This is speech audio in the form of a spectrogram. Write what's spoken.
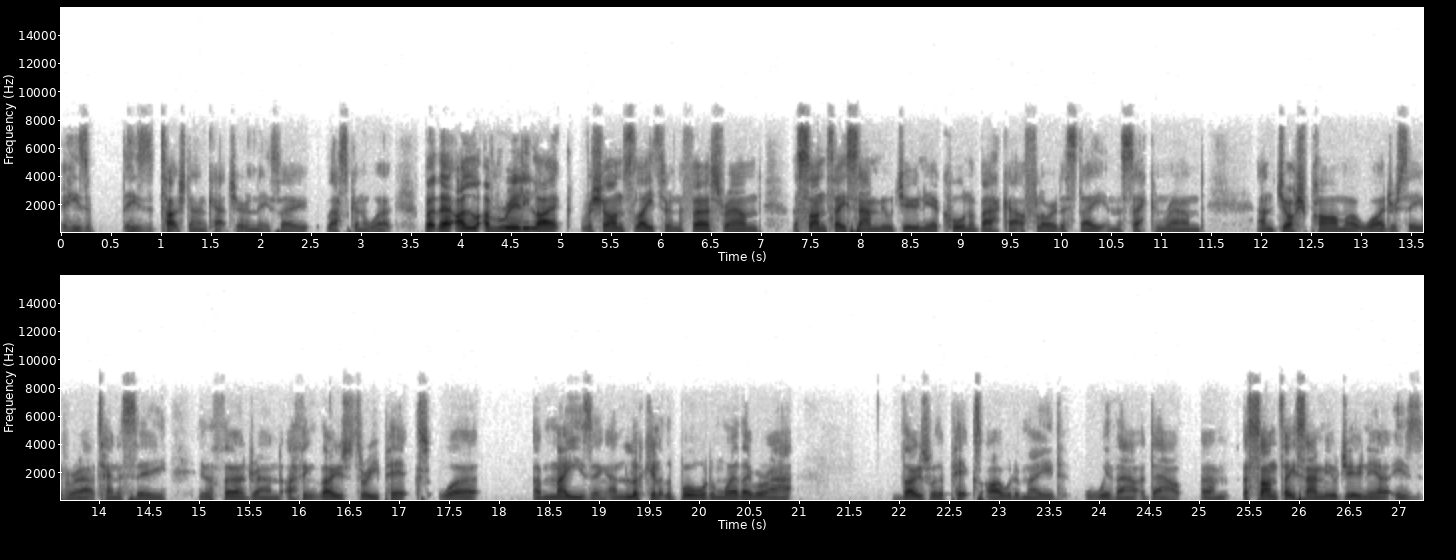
he's a he's a touchdown catcher, isn't he? So that's going to work. But I, I really like Rashawn Slater in the first round, Asante Samuel Jr., cornerback out of Florida State in the second round, and Josh Palmer, wide receiver out of Tennessee in the third round. I think those three picks were amazing. And looking at the board and where they were at, those were the picks I would have made without a doubt. Um, Asante Samuel Jr. is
